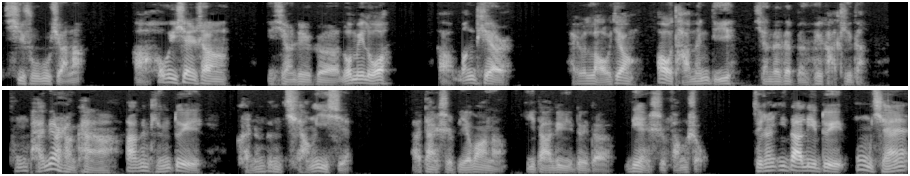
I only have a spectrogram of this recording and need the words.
悉数入选了。啊，后卫线上，你像这个罗梅罗啊、蒙铁尔，还有老将奥塔门迪，现在在本菲卡踢的。从牌面上看啊，阿根廷队可能更强一些，啊，但是别忘了意大利队的链式防守。虽然意大利队目前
